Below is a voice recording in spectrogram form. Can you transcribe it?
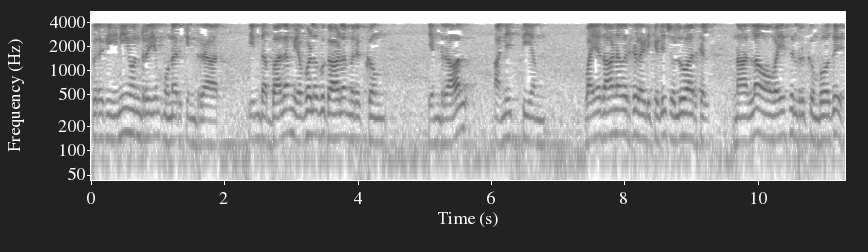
பிறகு இனி ஒன்றையும் உணர்கின்றார். இந்த பலம் எவ்வளவு காலம் இருக்கும்? என்றால் அனித்தியம். வயதானவர்கள் அடிக்கடி சொல்லுவார்கள் நான்லாம் அவன் வயசில் இருக்கும்போது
